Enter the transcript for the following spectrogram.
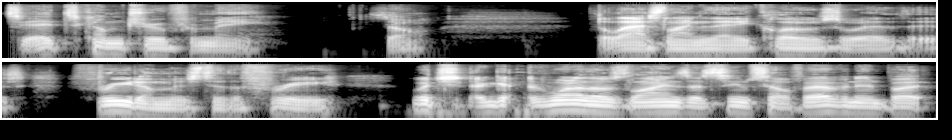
It's, it's come true for me. So the last line that he closed with is freedom is to the free, which again, one of those lines that seems self-evident, but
